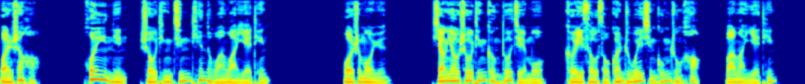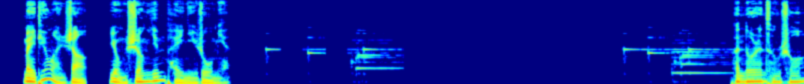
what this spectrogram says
晚上好，欢迎您收听今天的晚晚夜听，我是莫云。想要收听更多节目，可以搜索关注微信公众号“晚晚夜听”，每天晚上用声音陪你入眠。很多人曾说，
